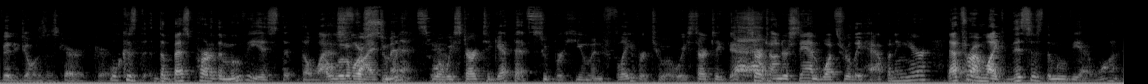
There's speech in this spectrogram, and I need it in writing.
Vinnie Jones's character. Well, because the, the best part of the movie is the, the last five super- minutes, where we start to get that superhuman flavor to it, where we start to Yeah. start to understand what's really happening here. That's where I'm like, this is the movie I wanted,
